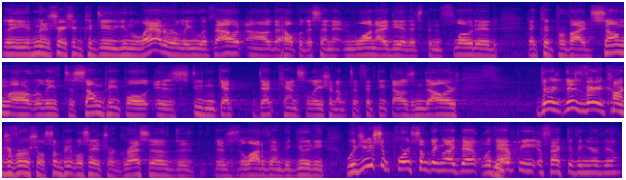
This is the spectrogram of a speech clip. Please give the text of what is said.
the administration could do unilaterally without uh, the help of the Senate. And one idea that's been floated that could provide some uh, relief to some people is student get, debt cancellation up to $50,000. There, this is very controversial. Some people say it's regressive. There, there's a lot of ambiguity. Would you support something like that? Would yeah. that be effective in your view?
